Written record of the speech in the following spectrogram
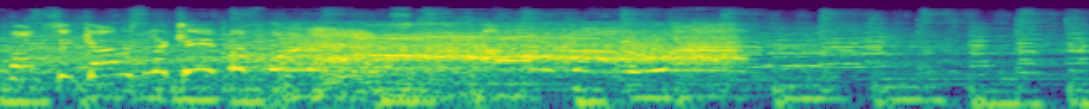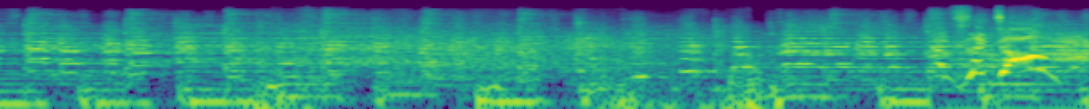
the box it goes, and the keeper's won it! Oh my word! Flicked on!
